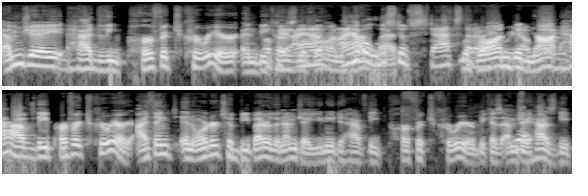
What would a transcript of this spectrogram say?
MJ had the perfect career, and because okay, I have LeBron I have a had list that, of stats that LeBron read did not have the perfect career. I think in order to be better than MJ, you need to have the perfect career because MJ Yeah. has the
